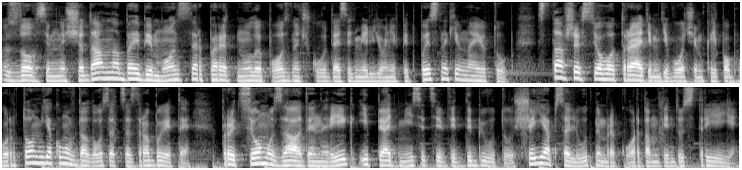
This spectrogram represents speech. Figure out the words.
Зовсім нещодавно Baby Monster перетнули позначку у 10 мільйонів підписників на YouTube, ставши всього третім дівочим кей-поп гуртом, якому вдалося це зробити. При цьому за один рік і 5 місяців від дебюту, що є абсолютним рекордом в індустрії.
